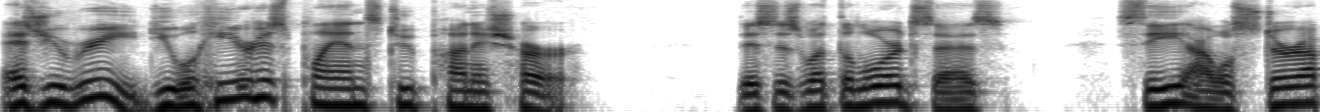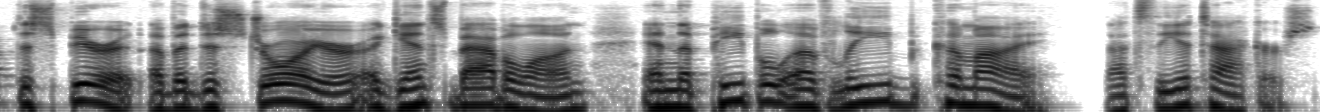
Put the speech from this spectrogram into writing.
As you read, you will hear his plans to punish her. This is what the Lord says See, I will stir up the spirit of a destroyer against Babylon and the people of Leb Kamai. That's the attackers.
